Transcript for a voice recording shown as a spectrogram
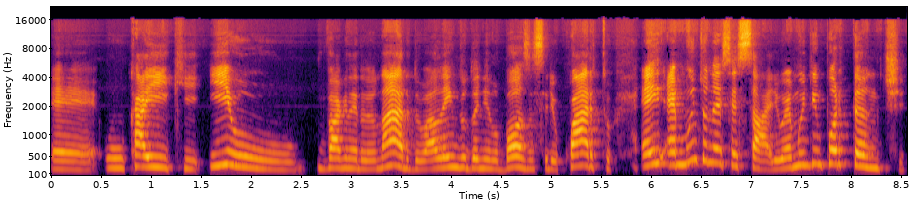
é, o Kaique e o Wagner Leonardo, além do Danilo Bosa, seria o quarto, é, é, muito necessário, é muito importante.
